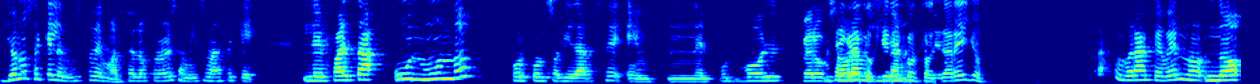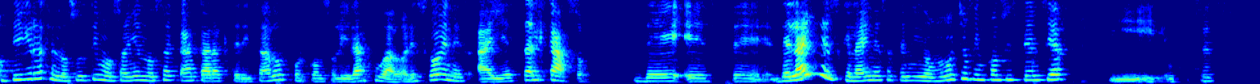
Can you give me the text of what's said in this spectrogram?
yo no sé qué les gusta de Marcelo Flores. A mí se me hace que le falta un mundo por consolidarse en, el fútbol. Pero pues, ahora lo quieren consolidar ellos. Habrá que ver, no, no, Tigres en los últimos años no se ha caracterizado por consolidar jugadores jóvenes. Ahí está el caso de este de Lainez, que Lainez ha tenido muchas inconsistencias y entonces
